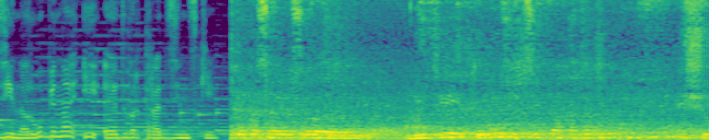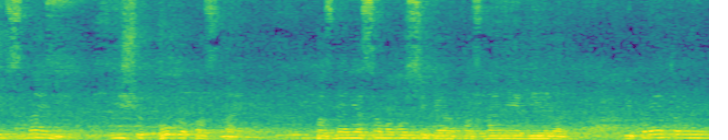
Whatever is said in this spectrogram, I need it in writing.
Дина Рубина и Эдвард Радзинский. Что касается людей, то люди всегда хотят ищут знаний, ищут Бога познания, познания самого себя, познания мира – и поэтому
